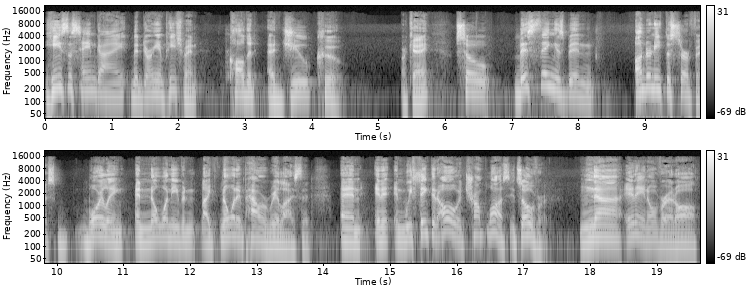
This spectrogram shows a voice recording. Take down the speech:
He's the same guy that during impeachment called it a Jew coup. Okay, so this thing has been underneath the surface, boiling, and no one even like no one in power realized it. And and it, and we think that oh, Trump lost, it's over. Nah, it ain't over at all.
